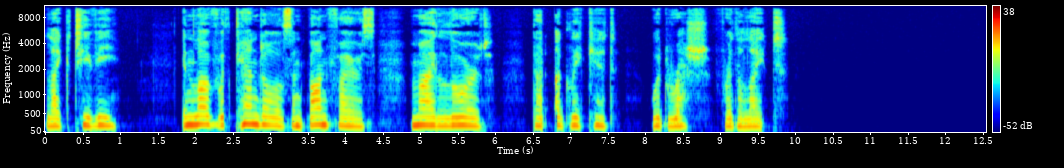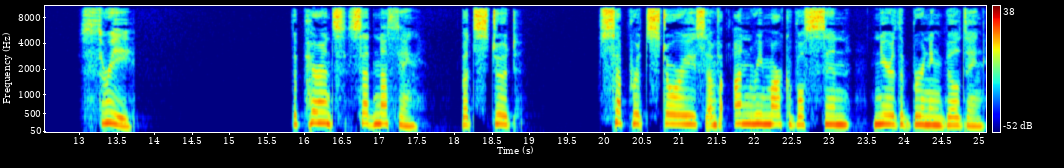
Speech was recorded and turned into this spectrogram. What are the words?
like TV. In love with candles and bonfires, my Lord, that ugly kid would rush for the light. 3. The parents said nothing, but stood separate stories of unremarkable sin near the burning building,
